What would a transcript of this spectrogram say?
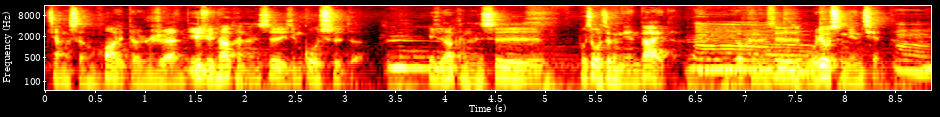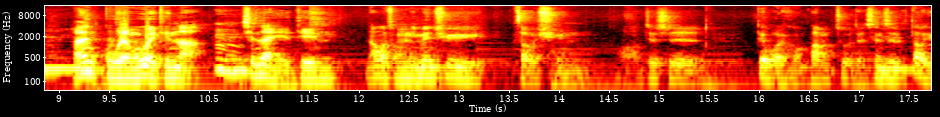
讲神话的人，也许他可能是已经过世的，嗯。也许他可能是不是我这个年代的，嗯。有可能是五六十年前的，嗯。反正古人我也听了。嗯。现在也听，然后我从里面去找寻哦，就是对我有帮助的，甚至到底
